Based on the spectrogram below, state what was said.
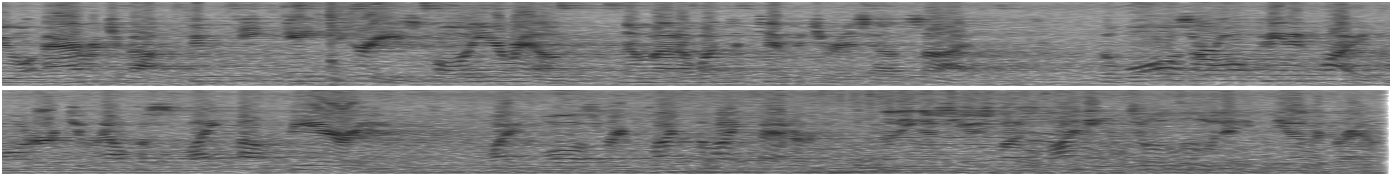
We will average about 58 degrees all year round, no matter what the temperature is outside. The walls are all painted white in order to help us light up the area. White walls reflect the light better, letting us use less lighting to illuminate the underground.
